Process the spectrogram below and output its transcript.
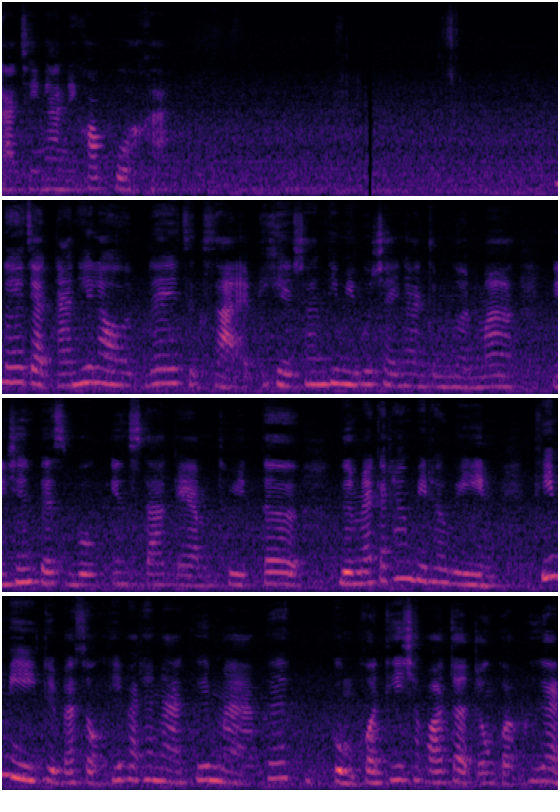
การใช้งานในครอบครัวค่ะ โดยจากการที่เราได้ศึกษาแอปพลิเคชันที่มีผู้ใช้งานจำนวนมาก อย่างเช่น Facebook Instagram Twitter หรือแม้กระทั่ง b ีทวีนที่มีจุดประสงค์ที่พัฒนาขึ้นมา เพื่อกลุ่มคนที่เฉพาะเจาะจงกว่าเพื่อน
